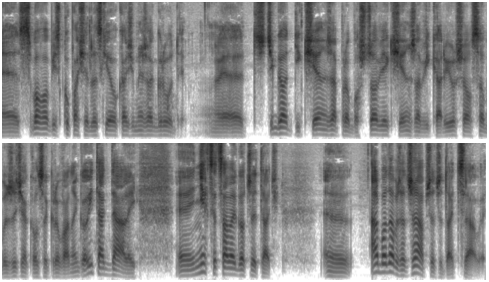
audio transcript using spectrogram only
E, Słowo biskupa siedleckiego Kazimierza Grudy. Czcigodni księża, proboszczowie, księża, wikariusze, osoby życia konsekrowanego i tak dalej. Nie chcę całego czytać. E, Albo dobrze, trzeba przeczytać całe.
